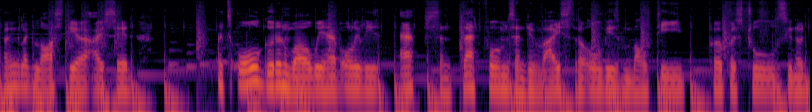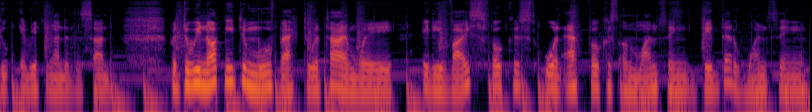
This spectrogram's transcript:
i think like last year i said it's all good and well. We have all of these apps and platforms and devices that are all these multi-purpose tools you know do everything under the sun. But do we not need to move back to a time where a device focused or an app focused on one thing did that one thing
